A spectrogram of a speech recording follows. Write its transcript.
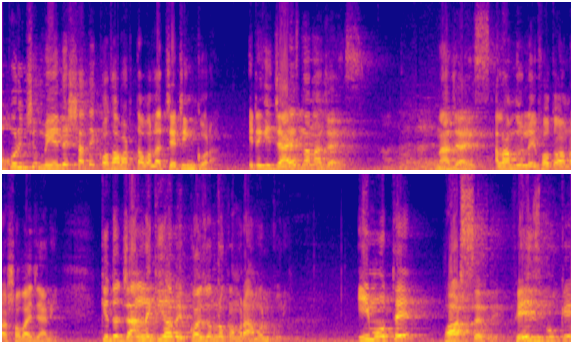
অপরিচিত মেয়েদের সাথে কথাবার্তা বলা চ্যাটিং করা, এটা কি জায়েজ না না জায়েজ না জায়েজ আলহামদুলিল্লাহ, এই ফটো আমরা সবাই জানি। কিন্তু জানলে কি হবে, কয়জন লোক আমরা আমল করি? ইমোতে, হোয়াটসঅ্যাপে, ফেসবুকে,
